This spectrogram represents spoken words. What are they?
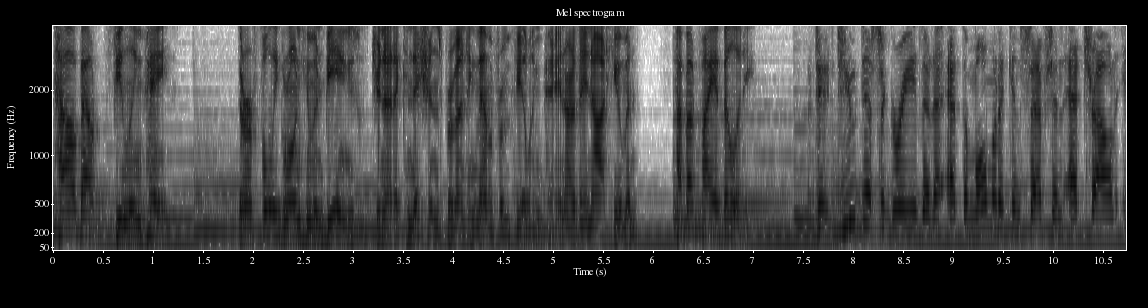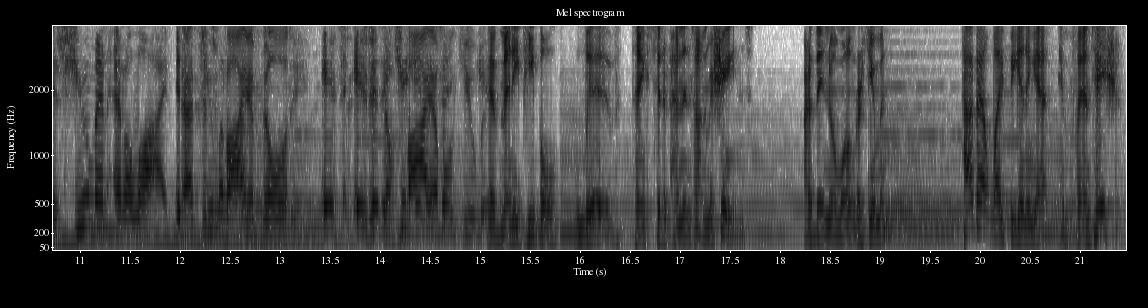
How about feeling pain? There are fully grown human beings with genetic conditions preventing them from feeling pain. Are they not human? How about viability? Do, do, you disagree that at the moment of conception, that child is human and alive? It's That's its viability. It's, it's, it's, it's a, a, viable it, human. We have many people who live thanks to dependence on machines. Are they no longer human? How about life beginning at implantation?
